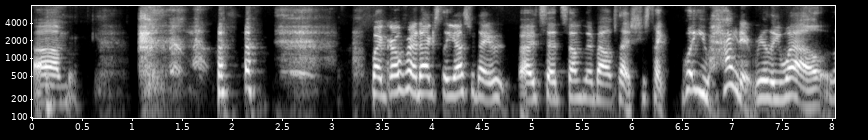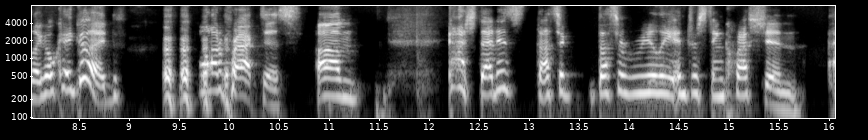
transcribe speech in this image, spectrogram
Um, my girlfriend actually yesterday, I said something about that. She's like, "Well, you hide it really well." Like, okay, good. a lot of practice. Um, gosh, that is that's a that's a really interesting question.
